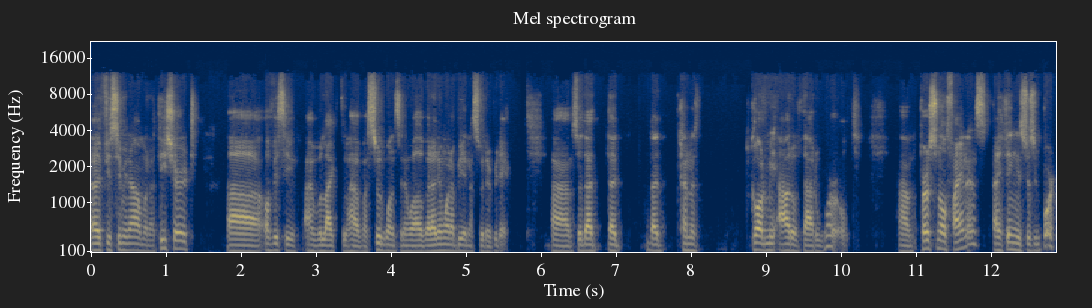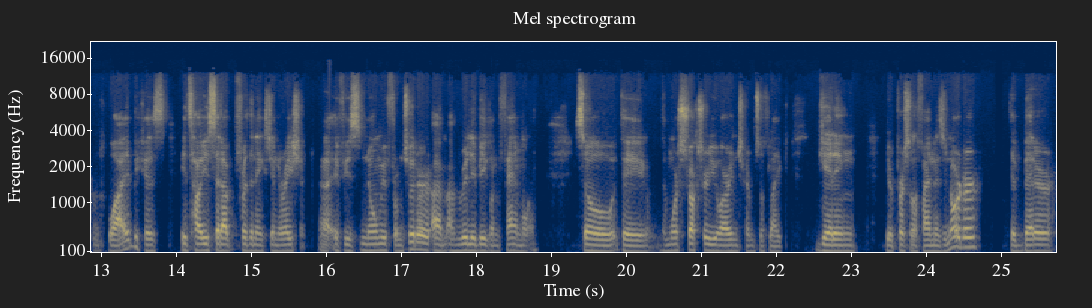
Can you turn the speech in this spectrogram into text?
uh, if you see me now, I'm on a t-shirt. Uh, obviously, I would like to have a suit once in a while, but I didn't want to be in a suit every day. Um, so that that that kind of got me out of that world. Um, personal finance, I think, is just important. Why? Because it's how you set up for the next generation. Uh, if you know me from Twitter, I'm, I'm really big on family. So the the more structured you are in terms of like getting your personal finance in order, the better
